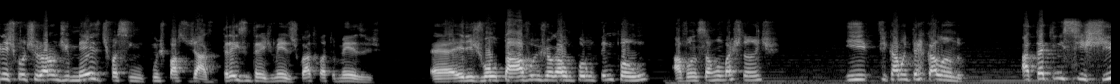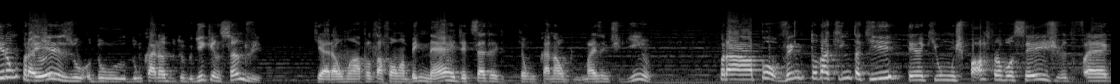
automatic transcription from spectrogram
Eles continuaram de meses, tipo assim, com espaço de ah, três em três meses, quatro quatro meses. É, eles voltavam e jogavam por um tempão, avançavam bastante e ficavam intercalando. Até que insistiram pra eles, do, um canal do YouTube Geek and Sundry, que era uma plataforma bem nerd, etc., que é um canal mais antiguinho, pra, pô, vem toda quinta aqui, tem aqui um espaço pra vocês, é,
